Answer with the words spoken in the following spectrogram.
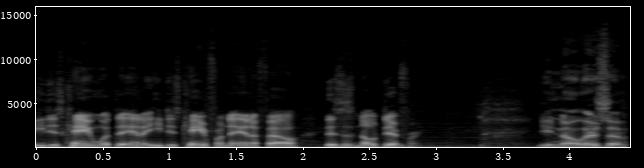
He just came with the he just came from the NFL. This is no different. You know, there's a,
